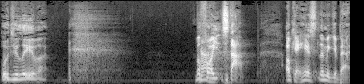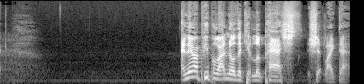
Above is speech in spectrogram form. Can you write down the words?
would you leave her? Before you stop. Okay, here's let me get back. And there are people I know that can look past shit like that.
